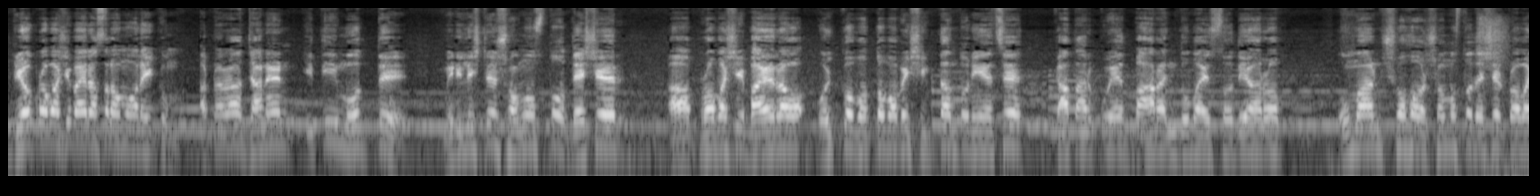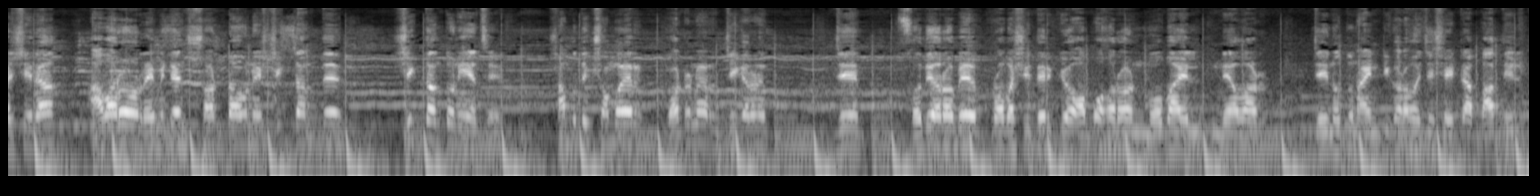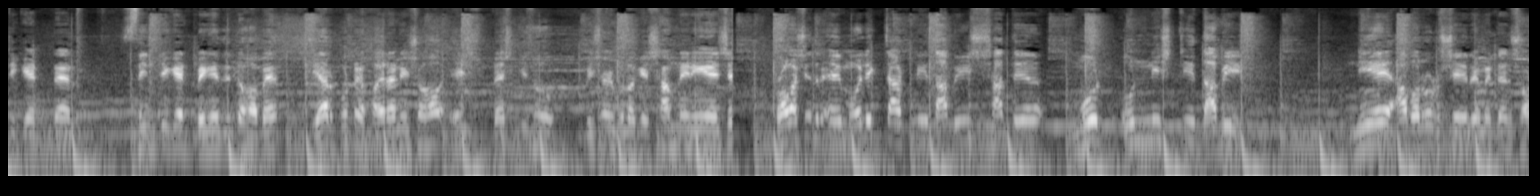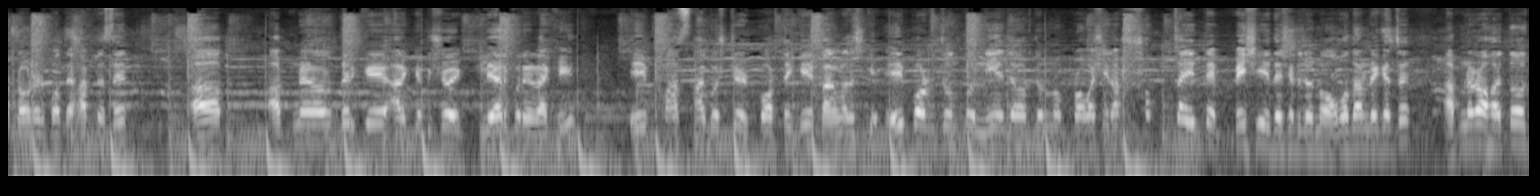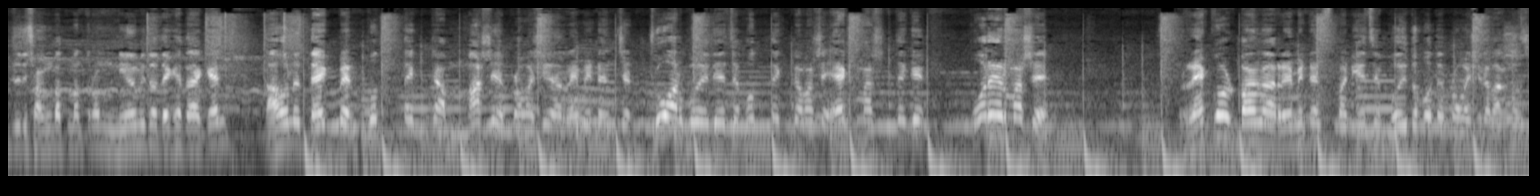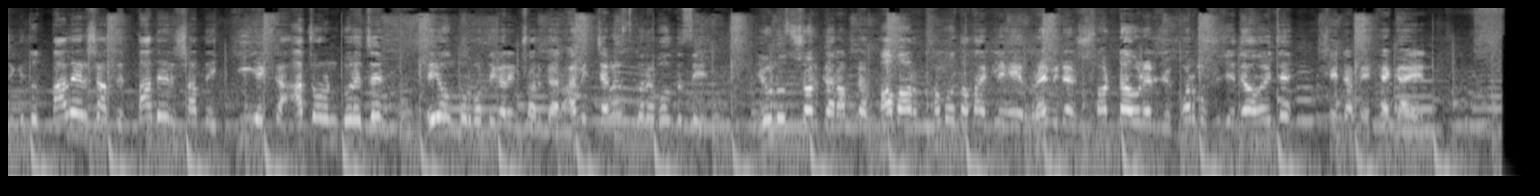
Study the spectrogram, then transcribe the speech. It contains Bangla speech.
প্রিয় প্রবাসী ভাইরা আসসালামু আলাইকুম। আপনারা জানেন, ইতিমধ্যে মিডিল ইস্টের সমস্ত দেশের প্রবাসী ভাইয়েরা ঐক্যবদ্ধভাবে সিদ্ধান্ত নিয়েছে, Qatar, Kuwait, Bahrain, Dubai, Saudi Arab, Oman সহ সমস্ত দেশের প্রবাসীরা আবারও রেমিটেন্স শটডাউনের সিদ্ধান্তে, সিদ্ধান্ত নিয়েছে। সাম্প্রতিক সময়ের ঘটনার যে কারণে যে সৌদি আরবে প্রবাসীদেরকে অপহরণ, মোবাইল নেওয়ার যে নতুন আইনটি করা হয়েছে, সেটা বাতিল টিকেটের সিন্ডিকেট ভেঙে দিতে হবে। এয়ারপোর্টে হয়রানি সহ এই বেশ কিছু বিষয়গুলোকে সামনে নিয়ে এসে প্রবাসীদের এই মৌলিক চারটি দাবির সাথে মোট উনিশটি দাবি নিয়ে আবারও সেই রেমিটেন্স শটডাউনের পথে হাঁটতেছে। আপনাদেরকে আরেকটা বিষয় ক্লিয়ার করে রাখি। এই পাঁচ আগস্টের পর থেকে বাংলাদেশকে এই পর্যন্ত নিয়ে যাওয়ার জন্য প্রবাসীরা সবচাইতে বেশি দেশের জন্য অবদান রেখেছে। আপনারা হয়তো যদি সংবাদ মাধ্যম নিয়মিত দেখে থাকেন, তাহলে দেখবেন প্রত্যেকটা মাসে প্রবাসীরা রেমিটেন্সের জোয়ার বয়ে দিয়েছে। প্রত্যেকটা মাসে, এক মাস থেকে পরের মাসে রেকর্ড ভাঙা রেমিটেন্স পাঠিয়েছে বৈধ পথে প্রবাসীরা বাংলাদেশে। কিন্তু তাদের সাথে তাদের সাথে কি একটা আচরণ করেছে এই অন্তর্বর্তীকালীন সরকার? আমি চ্যালেঞ্জ করে বলতেছি, ইউনুস সরকার, আপনার বাবার ক্ষমতা থাকলে এই রেমিটেন্স শটডাউনের যে কর্মসূচি দেওয়া হয়েছে, সেটা আপনি ঠেকায়েন।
